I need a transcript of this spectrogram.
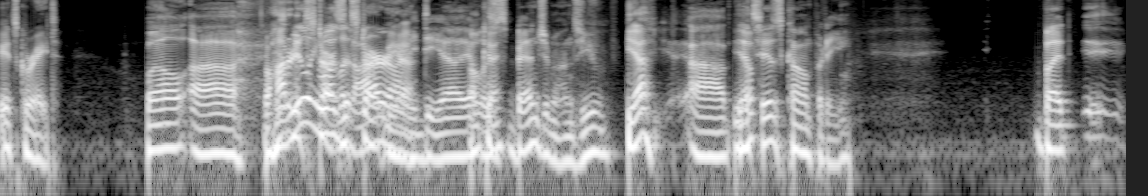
it's great. Well, uh, Well, how it did it really start? wasn't start, our yeah. idea. It Okay. was Benjamin's. You, Yeah, uh, Yep. it's his company. But it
